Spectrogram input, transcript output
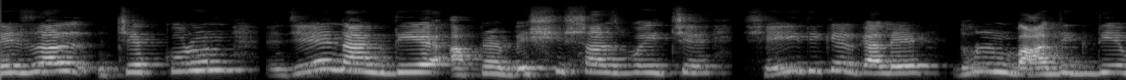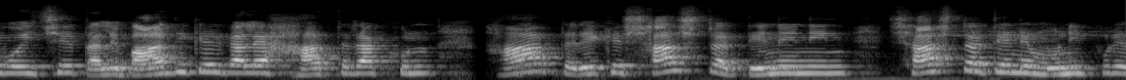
নেজাল চেক করুন, যে নাক দিয়ে আপনার বেশি শ্বাস বইছে, সেই দিকের গালে, ধরুন বাঁ দিক দিয়ে বইছে, তাহলে বাঁ দিকের গালে হাত রাখুন, হাত রেখে শ্বাসটা টেনে নিন, শ্বাসটা টেনে মণিপুরে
